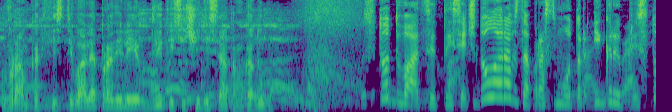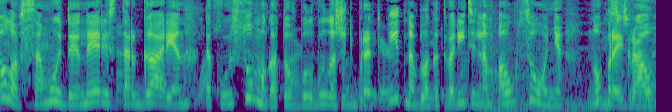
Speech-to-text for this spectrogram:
в рамках фестиваля провели в 2010 году. 120 тысяч долларов за просмотр «Игры престолов» самой Дейнерис Таргариен. Такую сумму готов был выложить Брэд Питт на благотворительном аукционе, но проиграл.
